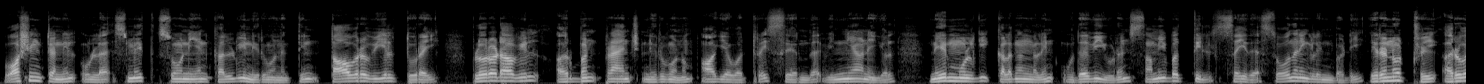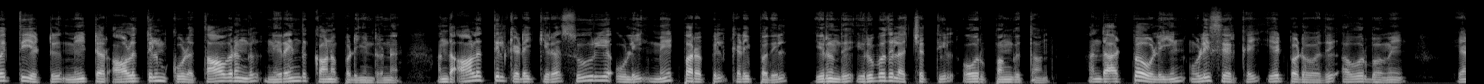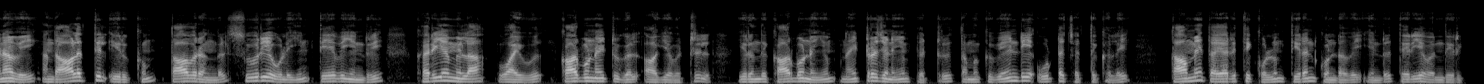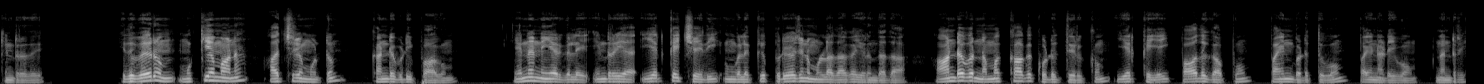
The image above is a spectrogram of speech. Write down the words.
வாஷிங்டனில் உள்ள ஸ்மித் சோனியன் கல்வி நிறுவனத்தின் தாவரவியல் துறை புளோரடாவில் அர்பன் பிரான்ச் நிறுவனம் ஆகியவற்றை சேர்ந்த விஞ்ஞானிகள் நீர்மூழ்கி கழகங்களின் உதவியுடன் சமீபத்தில் செய்த சோதனைகளின்படி இருநூற்றி அறுபத்தி எட்டு மீட்டர் ஆழத்திலும் கூட தாவரங்கள் நிறைந்து காணப்படுகின்றன. அந்த ஆழத்தில் கிடைக்கிற சூரிய ஒளி மேற்பரப்பில் கிடைப்பதில் இருந்து இருபது லட்சத்தில் ஓர் பங்குத்தான் அந்த அற்ப ஒளியின் ஒளி சேர்க்கை ஏற்படுவது அபூர்வமே. எனவே அந்த ஆழத்தில் இருக்கும் தாவரங்கள் சூரிய ஒளியின் தேவையின்றி கரியமிலா வாயு கார்போனைட்டுகள் ஆகியவற்றில் இருந்து கார்பனையும் நைட்ரஜனையும் பெற்று தமக்கு வேண்டிய ஊட்டச்சத்துக்களை தாமே தயாரித்துக் கொள்ளும் திறன் கொண்டவை என்று தெரிய வந்திருக்கின்றது. இது வெறும் முக்கியமான ஆச்சரியமூட்டும் கண்டுபிடிப்பாகும். என்ன நேயர்களே இன்றைய இயற்கை செய்தி உங்களுக்கு பிரயோஜனமுள்ளதாக இருந்ததா? ஆண்டவர் நமக்காக கொடுத்திருக்கும் இயற்கையை பாதுகாப்போம் பயன்படுத்துவோம் பயனடைவோம். நன்றி.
